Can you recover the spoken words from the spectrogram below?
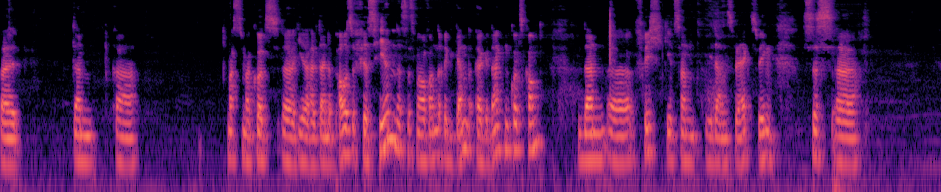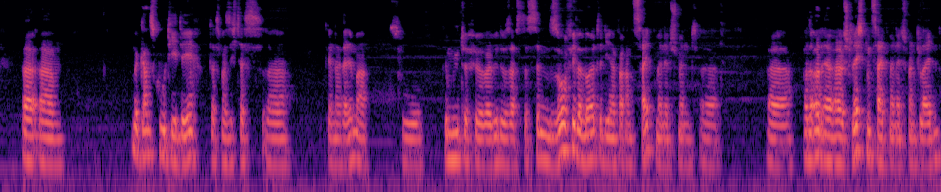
weil dann äh, machst du mal kurz äh, hier halt deine Pause fürs Hirn, dass es mal auf andere Gegan äh, Gedanken kurz kommt dann äh, frisch geht es dann wieder ans Werk. Deswegen ist es äh, äh, ähm, eine ganz gute Idee, dass man sich das äh, generell mal zu Gemüte führt, weil wie du sagst, das sind so viele Leute, die einfach an Zeitmanagement äh, äh, oder, oder äh, schlechtem Zeitmanagement leiden.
